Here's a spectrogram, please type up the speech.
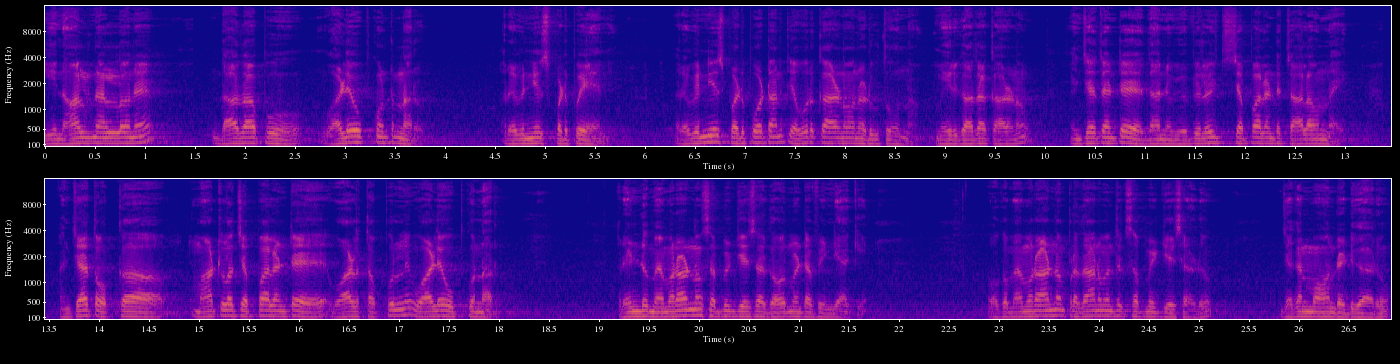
ఈ నాలుగు నెలల్లోనే దాదాపు వాళ్ళే ఒప్పుకుంటున్నారు. రెవెన్యూస్ పడిపోయాయని. రెవెన్యూస్ పడిపోవటానికి ఎవరు కారణం అని అడుగుతూ ఉన్నాం. మీరు కాదా కారణం? ఎంచేతంటే దాన్ని విభజించి చెప్పాలంటే చాలా ఉన్నాయి. అంచేత ఒక్క మాటలో చెప్పాలంటే వాళ్ళ తప్పుల్ని వాళ్ళే ఒప్పుకున్నారు. రెండు మెమరాండం సబ్మిట్ చేశారు గవర్నమెంట్ ఆఫ్ ఇండియాకి. ఒక మెమరాండం ప్రధానమంత్రికి సబ్మిట్ చేశాడు జగన్మోహన్ రెడ్డి గారు.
